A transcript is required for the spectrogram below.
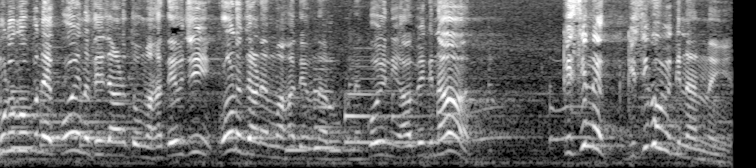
મૂળ રૂપને કોઈ નથી જાણતો મહાદેવજી. કોણ જાણે મહાદેવના રૂપને? કોઈની અવિજ્ઞાન. કિસીને કિસી કો વિજ્ઞાન નહીં હે.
